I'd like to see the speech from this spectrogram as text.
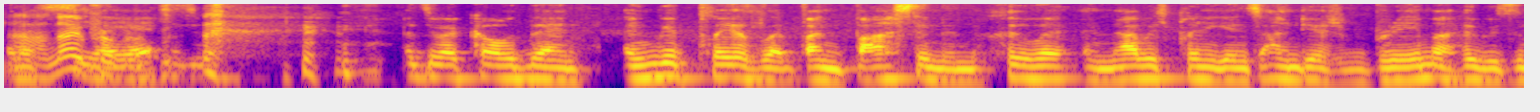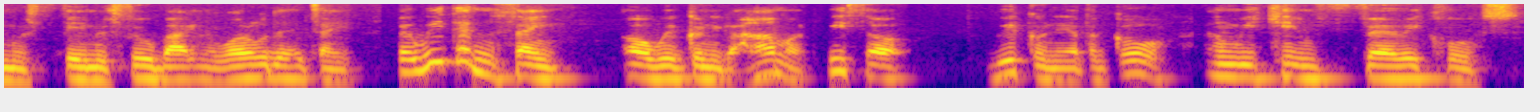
oh, no problem. as we were called then. And we had players like Van Basten and Gullit, and I was playing against Andreas Brehme, who was the most famous fullback in the world at the time. But we didn't think oh, we're going to get hammered. We thought we're going to have a go. And we came very close,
